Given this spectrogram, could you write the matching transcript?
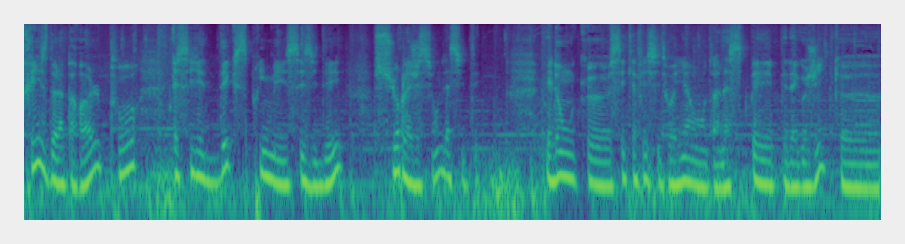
prise de la parole pour essayer d'exprimer ses idées sur la gestion de la cité. Et donc, euh, ces cafés citoyens ont un aspect pédagogique euh,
